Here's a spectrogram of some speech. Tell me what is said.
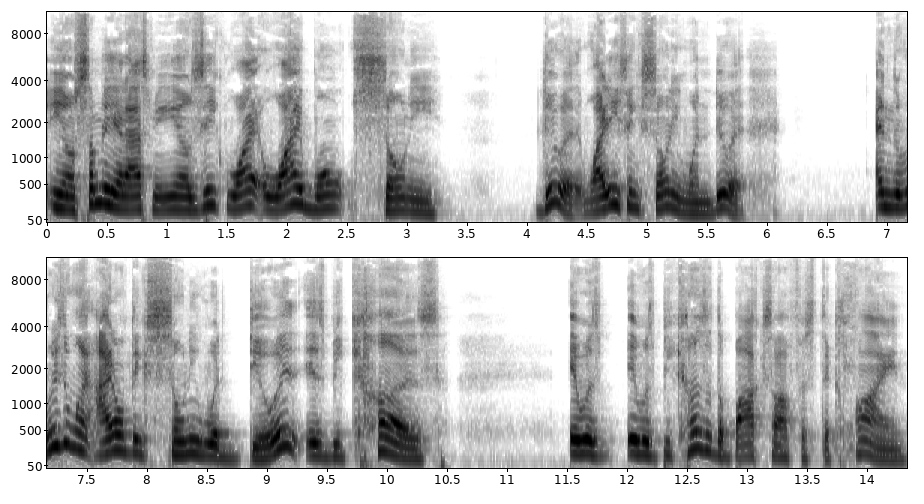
you know somebody had asked me, you know, Zeke, why why won't Sony do it? Why do you think Sony wouldn't do it? And the reason why I don't think Sony would do it is because it was it was because of the box office decline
